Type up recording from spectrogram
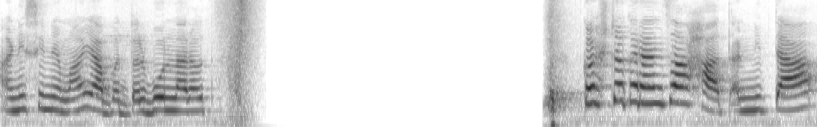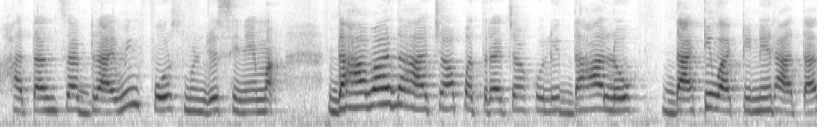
आणि सिनेमा याबद्दल बोलणार आहोत. कष्टकऱ्यांचा हात आणि त्या हातांचा ड्रायव्हिंग फोर्स म्हणजे सिनेमा. दहा बाय दहाच्या पत्र्याच्या खोलीत दहा लोक दाटीवाटीने राहतात.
